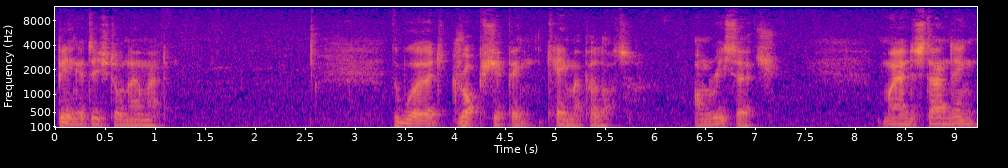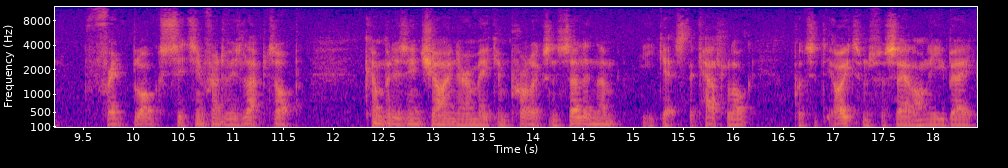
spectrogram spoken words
being a digital nomad? The word drop shipping came up a lot on research. My understanding, Fred Bloggs sits in front of his laptop, companies in China are making products and selling them, he gets the catalogue, puts the items for sale on eBay,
